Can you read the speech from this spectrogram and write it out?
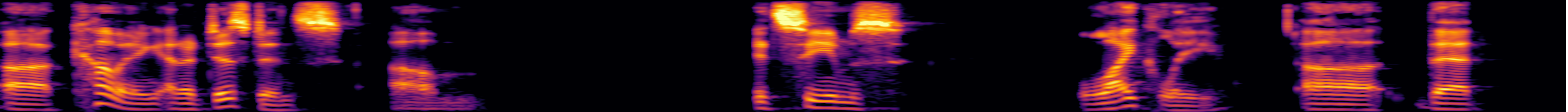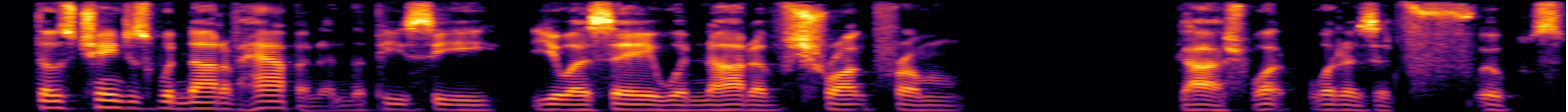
uh, coming at a distance, um, it seems likely uh, that those changes would not have happened and the PC USA would not have shrunk from, gosh, what what is it? it was,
